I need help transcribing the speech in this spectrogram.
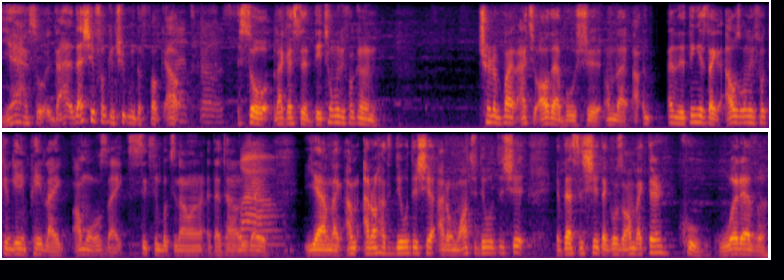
Yeah, so that that shit fucking tripped me the fuck out. That's gross. So like I said, they told me to fucking turn a blind eye to all that bullshit. I'm like, I, and the thing is like, I was only fucking getting paid like almost like 16 bucks an hour at that time. Wow. I was like, yeah, I'm like, I'm, I don't have to deal with this shit. I don't want to deal with this shit. If that's the shit that goes on back there, cool, whatever.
